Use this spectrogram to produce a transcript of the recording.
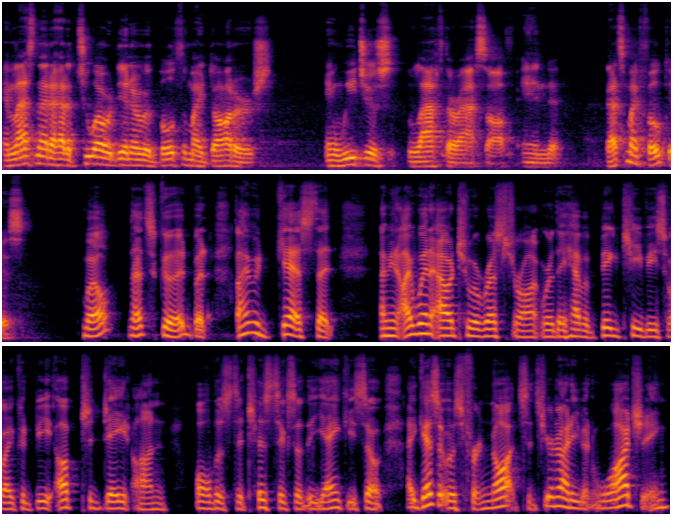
And last night I had a two hour dinner with both of my daughters, and we just laughed our ass off. And that's my focus. Well, that's good. But I would guess that, I mean, I went out to a restaurant where they have a big TV so I could be up to date on all the statistics of the Yankees. So I guess it was for naught since you're not even watching.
